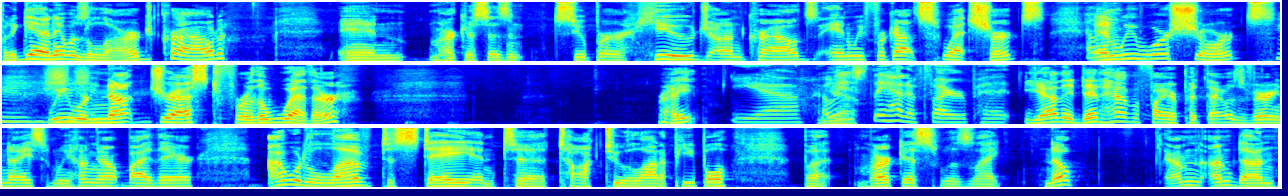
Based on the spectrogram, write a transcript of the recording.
but again, it was a large crowd, and Marcus isn't super huge on crowds, and we forgot sweatshirts, Oh, and yeah. we wore shorts. Mm-hmm. we were not dressed for the weather, right? Yeah. At Yeah. least they had a fire pit. Yeah, they did have a fire pit. That was very nice, and we hung out by there. I would have loved to stay and to talk to a lot of people, but Marcus was like, "Nope, I'm I'm done.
